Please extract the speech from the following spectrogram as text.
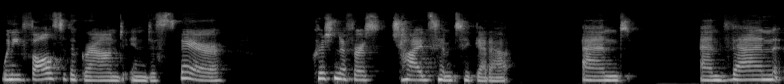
when he falls to the ground in despair, Krishna first chides him to get up and and then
